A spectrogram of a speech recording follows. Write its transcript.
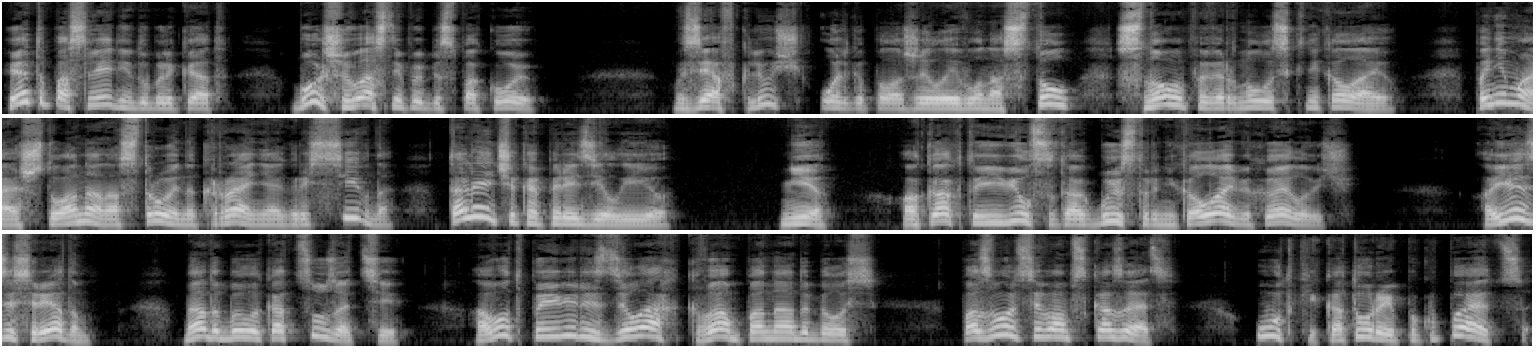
«Это последний дубликат. Больше вас не побеспокою». Взяв ключ, Ольга положила его на стол, снова повернулась к Николаю. Понимая, что она настроена крайне агрессивно, Толенчик опередил ее. «Не, а как ты явился так быстро, Николай Михайлович?» «А я здесь рядом. Надо было к отцу зайти. А вот появились дела, к вам понадобилось. Позвольте вам сказать, утки, которые покупаются,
